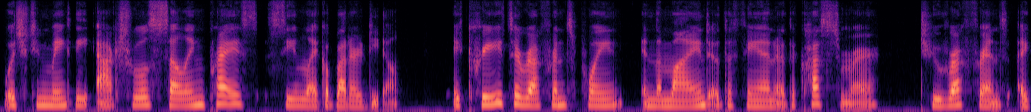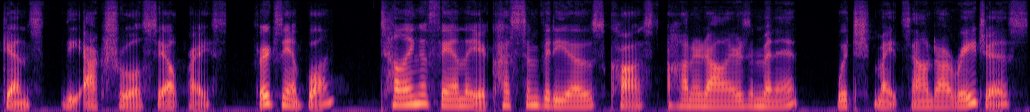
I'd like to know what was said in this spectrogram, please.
which can make the actual selling price seem like a better deal. It creates a reference point in the mind of the fan or the customer to reference against the actual sale price. For example, telling a fan that your custom videos cost $100 a minute, which might sound outrageous,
